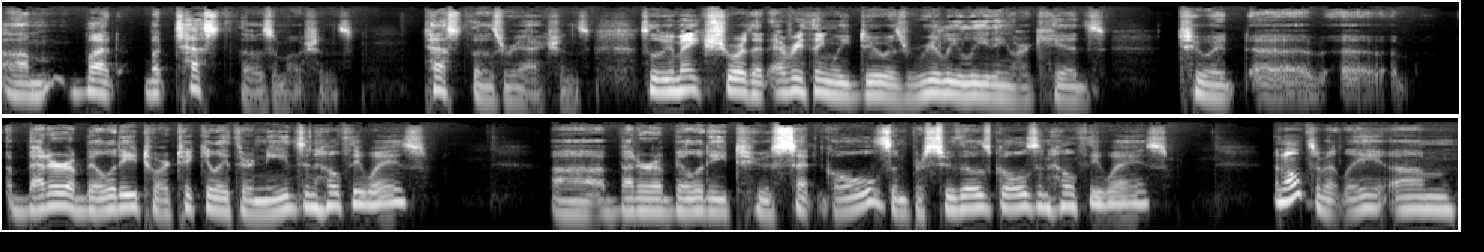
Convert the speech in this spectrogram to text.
um, but but test those emotions, test those reactions, so that we make sure that everything we do is really leading our kids to a, a, a better ability to articulate their needs in healthy ways, uh, a better ability to set goals and pursue those goals in healthy ways, and ultimately um,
